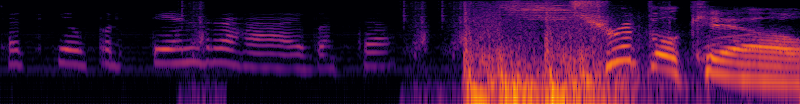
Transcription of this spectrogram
छत के ऊपर तेल रहा है बंदा। Triple kill.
